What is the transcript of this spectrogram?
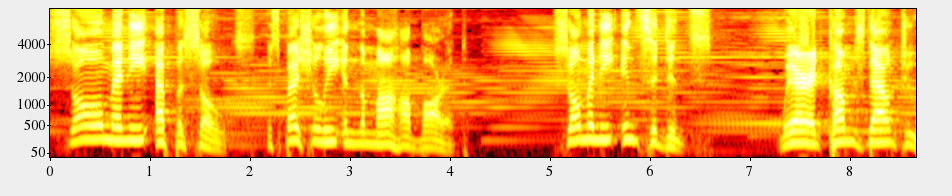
so many episodes, especially in the Mahabharata, so many incidents where it comes down to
